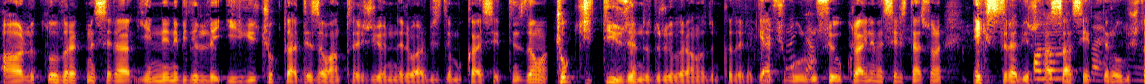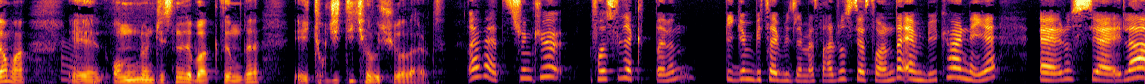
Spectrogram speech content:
ağırlıklı olarak mesela yenilenebilirle ilgili çok daha dezavantajlı yönleri var bizde mukayese ettiğinizde ama çok ciddi üzerinde duruyorlar anladığım kadarıyla. Gerçi Kesinlikle. bu Rusya-Ukrayna meselesinden sonra ekstra bir Onun hassasiyetleri da, oluştu ama evet. e, onun öncesinde de baktığımda e, çok ciddi çalışıyorlardı. Evet çünkü fosil yakıtların bir gün bitebileceği mesela Rusya sorununda en büyük örneği e, Rusya ile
